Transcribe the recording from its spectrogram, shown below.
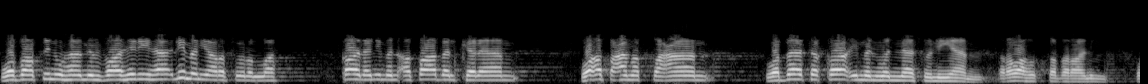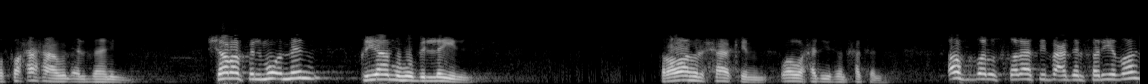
وباطنها من ظاهرها. لمن يا رسول الله؟ قال لمن أطاب الكلام وأطعم الطعام وبات قائما والناس نيام. رواه الطبراني وصححه الألباني. شرف المؤمن قيامه بالليل. رواه الحاكم وهو حديث حسن. أفضل الصلاة بعد الفريضة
